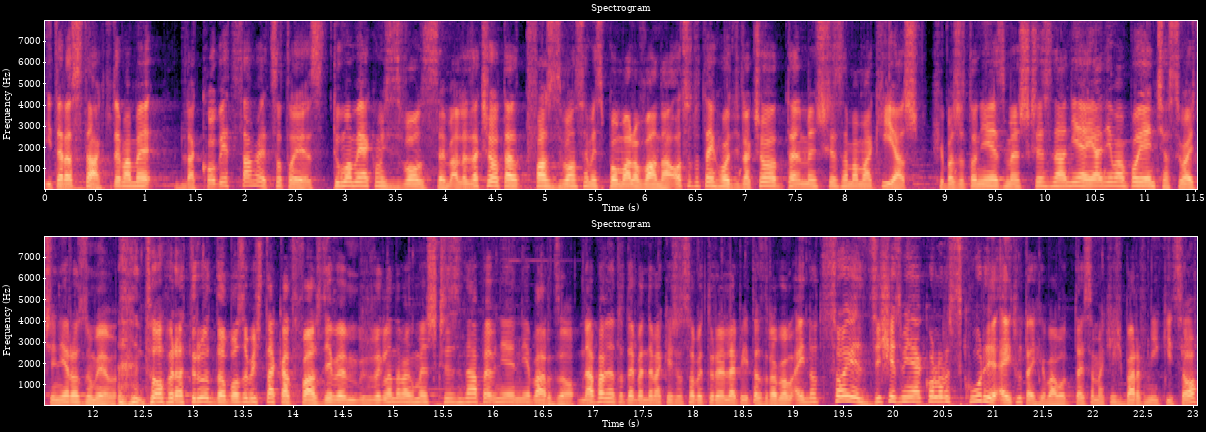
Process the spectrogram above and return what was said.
I teraz tak, tutaj mamy dla kobiet same? Co to jest? Tu mamy jakąś z wąsem, ale dlaczego ta twarz z wąsem jest pomalowana? O co tutaj chodzi? Dlaczego ten mężczyzna ma makijaż? Chyba, że to nie jest mężczyzna? Nie, ja nie mam pojęcia, słuchajcie, nie rozumiem. Dobra, trudno, może być taka twarz, nie wiem, wyglądam jak mężczyzna? Pewnie nie bardzo. Na pewno tutaj będą jakieś osoby, które lepiej to zrobią. Ej, no co jest? Gdzie się zmienia kolor skóry? Ej, tutaj chyba, bo tutaj są jakieś barwniki, co?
